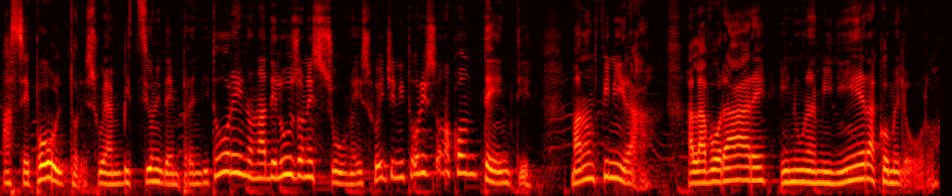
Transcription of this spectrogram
ha sepolto le sue ambizioni da imprenditore e non ha deluso nessuno, i suoi genitori sono contenti, ma non finirà a lavorare in una miniera come loro.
